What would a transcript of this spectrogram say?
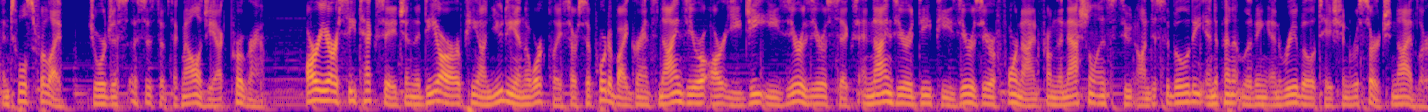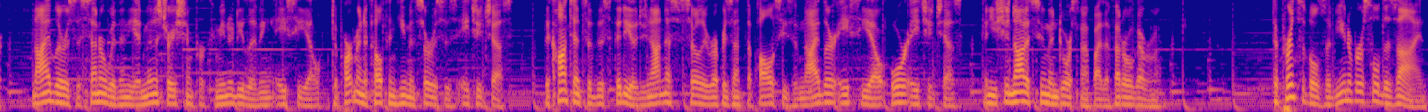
and Tools for Life, Georgia's Assistive Technology Act program. RERC TechSage and the DRRP on UD in the workplace are supported by grants 90REGE006 and 90DP0049 from the National Institute on Disability, Independent Living, and Rehabilitation Research, NIDLR. NIDLR is the center within the Administration for Community Living, ACL, Department of Health and Human Services, HHS. The contents of this video do not necessarily represent the policies of NIDLR, ACL, or HHS, and you should not assume endorsement by the federal government. The Principles of Universal Design,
